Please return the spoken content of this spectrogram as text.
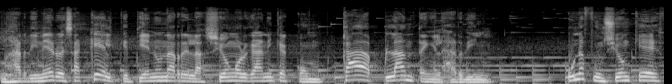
un jardinero es aquel que tiene una relación orgánica con cada planta en el jardín. Una función que es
